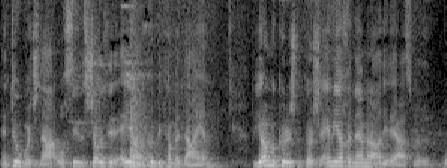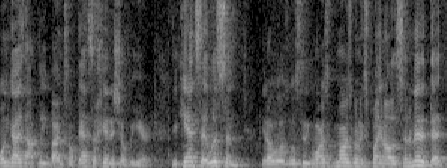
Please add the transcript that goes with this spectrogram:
and two of which not. We'll see this shows you that Adam could become a Dayim. The one guy's not believed by himself. That's a Chiddush over here. You can't say, listen, you know, we'll, we'll see, Gemara's, Gemara's going to explain all this in a minute, that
